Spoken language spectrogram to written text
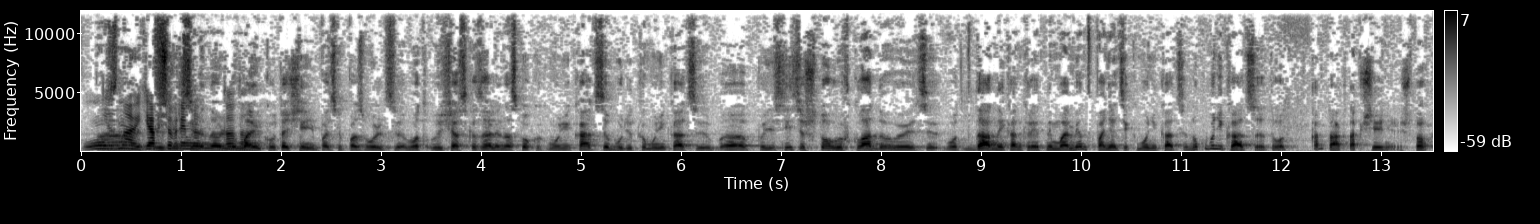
не а, знаю, я все время... На да, маленькое да. уточнение, если позволите. Вот вы сейчас сказали, насколько коммуникация будет коммуникацией. А, поясните, что вы вкладываете вот в данный конкретный момент в понятие коммуникации. Ну, коммуникация – это вот контакт, общение. Что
